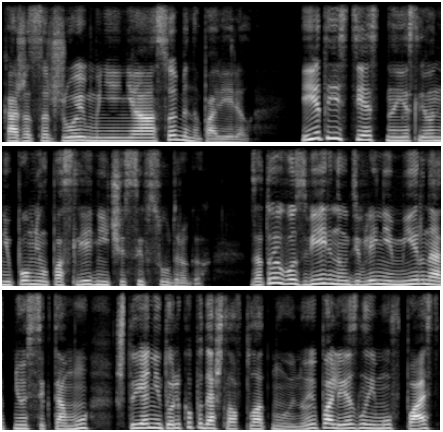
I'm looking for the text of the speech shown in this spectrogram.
Кажется, Джой мне не особенно поверил. И это естественно, если он не помнил последние часы в судорогах. Зато его зверь, на удивление, мирно отнесся к тому, что я не только подошла вплотную, но и полезла ему в пасть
